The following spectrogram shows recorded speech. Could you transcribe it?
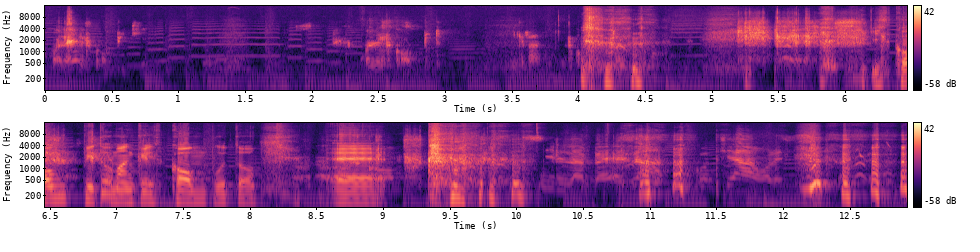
qual è il compitino, qual è il compito. Il compito. il compito ma anche il computo. Eh... Sillabe, esatto, contiamole. Andiamo.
